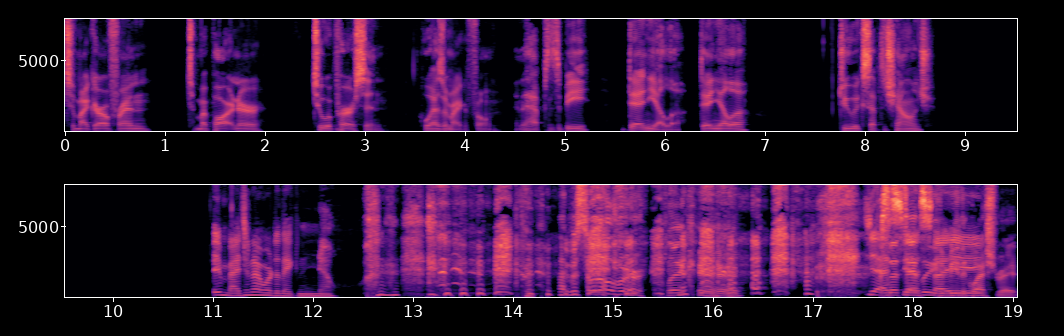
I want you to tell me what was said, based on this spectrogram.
to my girlfriend, to my partner, to a person who has a microphone. And it happens to be Daniela. Daniela, do you accept the challenge? Imagine I were to like no. Episode over. Click. yes, so that yes, could be the question, right?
